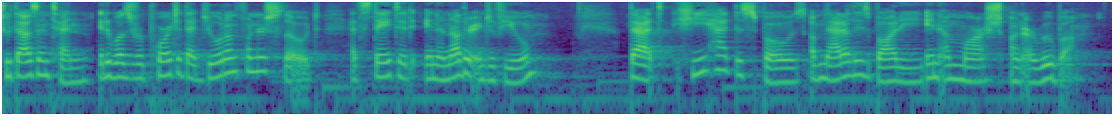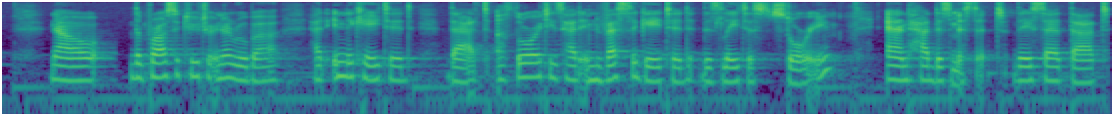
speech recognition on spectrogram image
2010, it was reported that Joran van der Sloot had stated in another interview that he had disposed of Natalee's body in a marsh on Aruba. Now, the prosecutor in Aruba had indicated that authorities had investigated this latest story and had dismissed it. They said that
